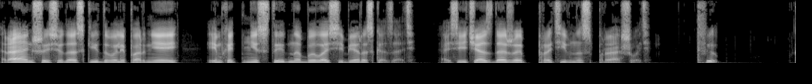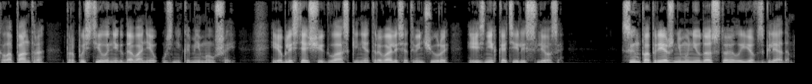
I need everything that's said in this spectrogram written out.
Раньше сюда скидывали парней, им хоть не стыдно было о себе рассказать, а сейчас даже противно спрашивать. Тьфу. Клопантра пропустила негодование узника мимо ушей. Ее блестящие глазки не отрывались от Венчуры, и из них катились слезы. Сын по-прежнему не удостоил ее взглядом.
